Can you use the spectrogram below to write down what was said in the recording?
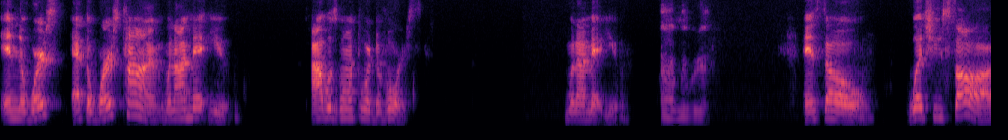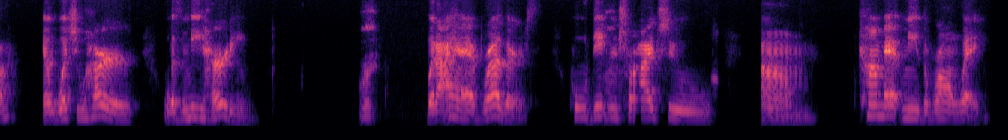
in the worst at the worst time when I met you, I was going through a divorce when I met you. I remember that. And so what you saw and what you heard was me hurting. Right. But I had brothers who didn't right. try to um come at me the wrong way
